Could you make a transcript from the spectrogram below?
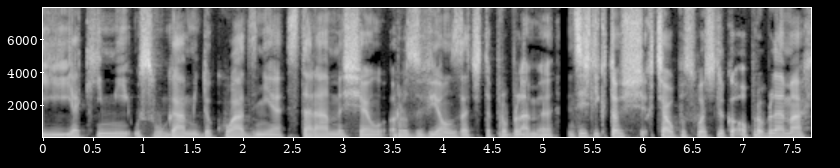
i jakimi usługami dokładnie staramy się rozwiązać te problemy. Więc jeśli ktoś chciał posłuchać tylko o problemach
